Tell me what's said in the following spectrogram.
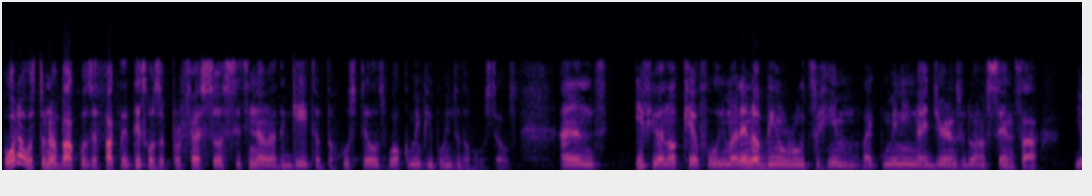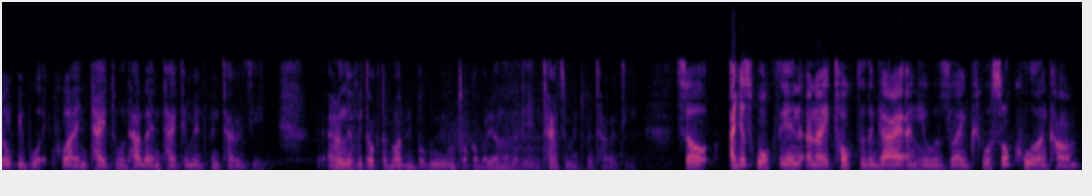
But what I was thrown aback was the fact that this was a professor sitting down at the gate of the hostels, welcoming people into the hostels. And if you are not careful, you might end up being rude to him, like many Nigerians who don't have sense are young people who are entitled, have that entitlement mentality. I don't know if we talked about it, but maybe we'll talk about it another day, entitlement mentality. So I just walked in and I talked to the guy, and he was like, he was so cool and calm,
